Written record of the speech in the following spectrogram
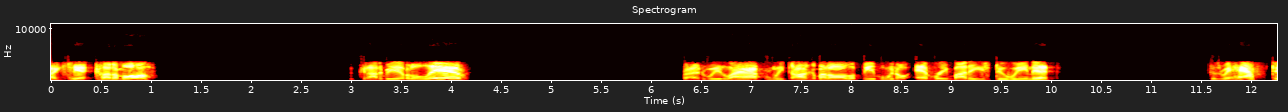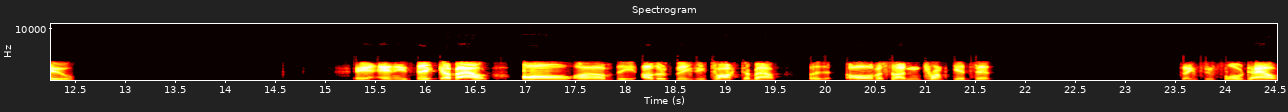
I can't cut them off. We've Got to be able to live. Right? We laugh and we talk about all the people. We know everybody's doing it because we have to. And, and you think about all of the other things he talked about. All of a sudden, Trump gets it. Things have slowed down.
